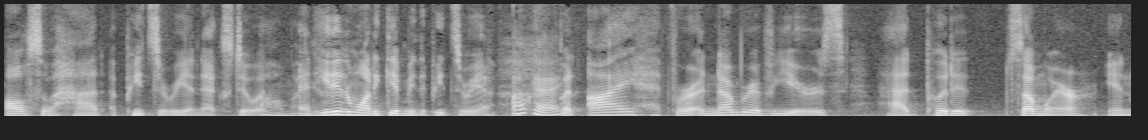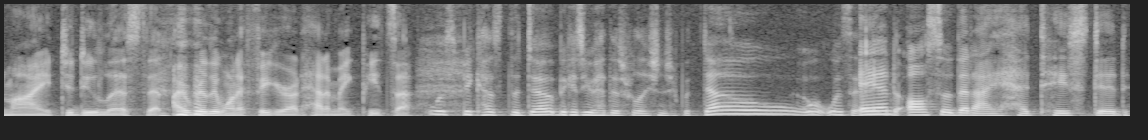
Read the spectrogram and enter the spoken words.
also had a pizzeria next to it, Oh, my and he didn't want to give me the pizzeria. Okay. But I, for a number of years, had put it somewhere in my to-do list that I really want to figure out how to make pizza. Was because the dough because you had this relationship with dough? What was it? And also that I had tasted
